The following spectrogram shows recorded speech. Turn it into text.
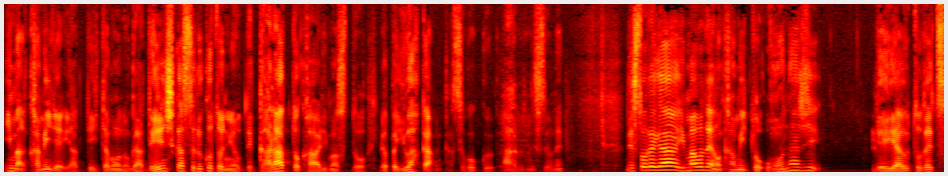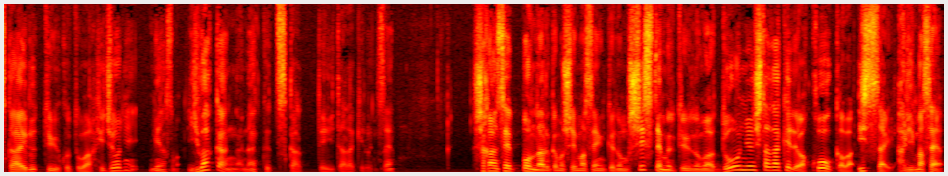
今紙でやっていたものが電子化することによってガラッと変わりますとやっぱり違和感がすごくあるんですよね。でそれが今までの紙と同じレイアウトで使えるということは非常に皆様違和感がなく使っていただけるんですね。社会説法になるかもしれませんけどもシステムというのは導入しただけでは効果は一切ありません。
